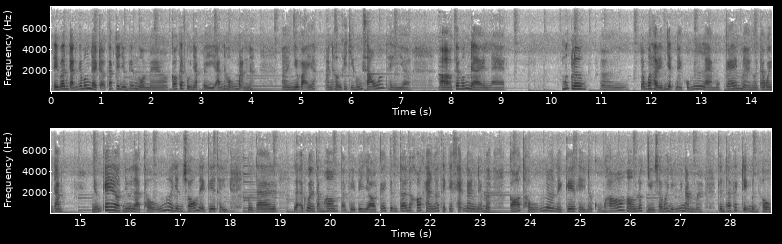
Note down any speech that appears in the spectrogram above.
Thì bên cạnh cái vấn đề trợ cấp cho những cái người mà có cái thu nhập bị ảnh hưởng mạnh á, à, như vậy á, ảnh hưởng theo chiều hướng xấu á, thì à, ờ, cái vấn đề là mức lương. Ừ, trong cái thời điểm dịch này cũng là một cái mà người ta quan tâm. Những cái ờ, như là thưởng ờ, doanh số này kia thì người ta là ít quan tâm hơn. Tại vì bây giờ cái kinh tế nó khó khăn á, thì cái khả năng để mà có thưởng ờ, này kia thì nó cũng khó hơn rất nhiều so với những cái năm mà kinh tế phát triển bình thường.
